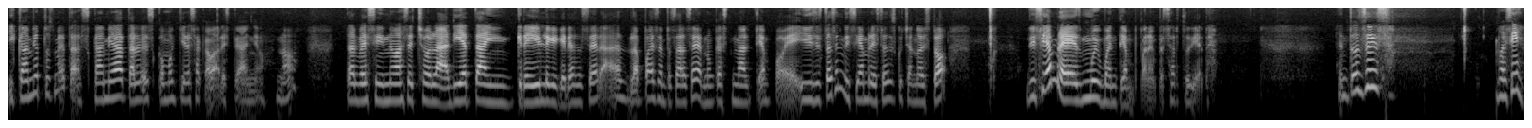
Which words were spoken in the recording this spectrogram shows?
y cambia tus metas. Cambia tal vez cómo quieres acabar este año, ¿no? Tal vez si no has hecho la dieta increíble que querías hacer, ah, la puedes empezar a hacer. Nunca es mal tiempo. ¿eh? Y si estás en diciembre y estás escuchando esto, diciembre es muy buen tiempo para empezar tu dieta. Entonces, pues sí,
